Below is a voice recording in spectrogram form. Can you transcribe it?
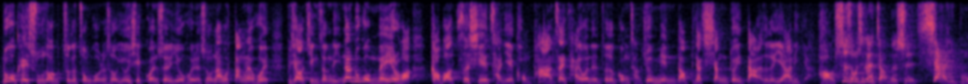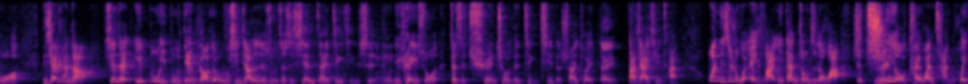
如果可以输到这个中国的时候，有一些关税的优惠的时候，那我当然会比较有竞争力。那如果没有的话，搞不好这些产业恐怕在台湾的这个工厂就会面临到比较相对大的这个压力啊。好，世聪现在讲的是下一步哦。你现在看到现在一步一步垫高的无薪假的人数，这是现在进行式。你可以说这是全球的景气的衰退，对，大家一起惨。问题是，如果 ECFA 一旦终止的话，是只有台湾惨，会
